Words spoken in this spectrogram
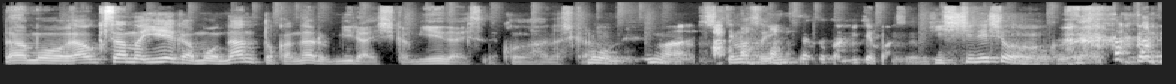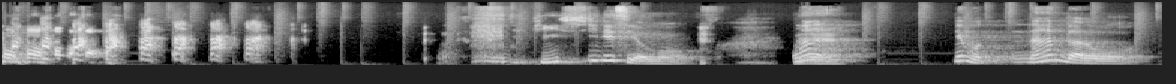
だからもう、青木さんの家がもうなんとかなる未来しか見えないですね、この話から。もう今知ってます？インスタとか見てます？必死でしょう、僕。必死ですよ、もう。なねでも、なんだろう。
